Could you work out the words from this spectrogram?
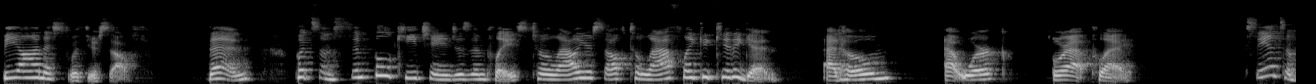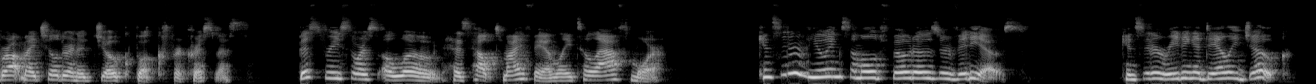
Be honest with yourself. Then, put some simple key changes in place to allow yourself to laugh like a kid again, at home, at work, or at play. Santa brought my children a joke book for Christmas. This resource alone has helped my family to laugh more. Consider viewing some old photos or videos. Consider reading a daily joke,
